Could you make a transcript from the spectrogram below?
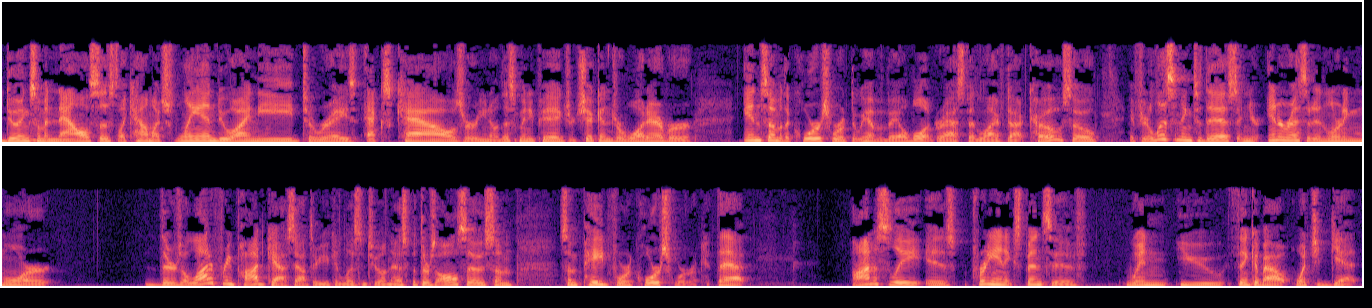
doing some analysis like how much land do I need to raise X cows or, you know, this many pigs or chickens or whatever in some of the coursework that we have available at grassfedlife.co. So if you're listening to this and you're interested in learning more, there's a lot of free podcasts out there you can listen to on this, but there's also some some paid for coursework that honestly is pretty inexpensive when you think about what you get.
